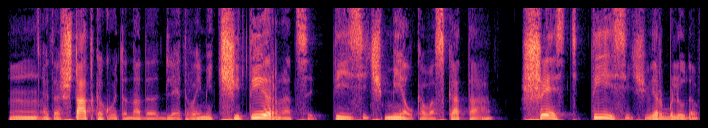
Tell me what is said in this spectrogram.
это штат какой-то надо для этого иметь. 14 тысяч мелкого скота, 6 тысяч верблюдов,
